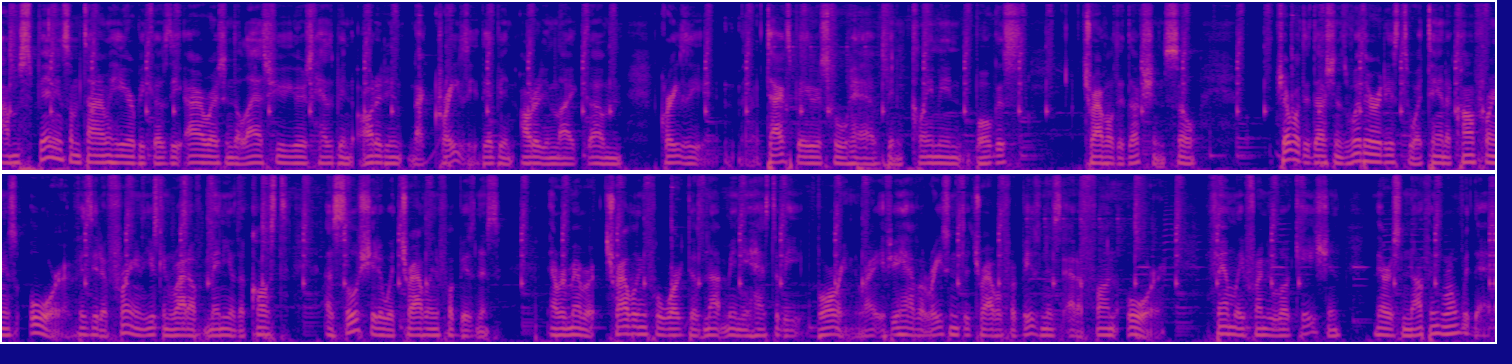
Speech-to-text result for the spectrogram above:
I'm spending some time here because the IRS in the last few years has been auditing like crazy. They've been auditing like um, crazy taxpayers who have been claiming bogus travel deductions. So travel deductions, whether it is to attend a conference or visit a friend, you can write off many of the costs associated with traveling for business. And remember, traveling for work does not mean it has to be boring, right? If you have a reason to travel for business at a fun or family friendly location, there is nothing wrong with that.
